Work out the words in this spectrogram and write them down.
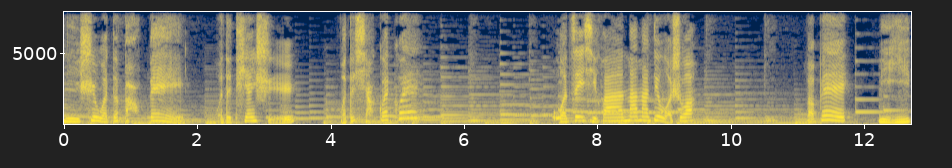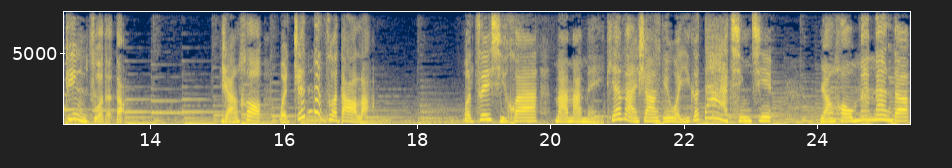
你是我的宝贝，我的天使，我的小乖乖。”我最喜欢妈妈对我说：“宝贝，你一定做得到。”然后我真的做到了。我最喜欢妈妈每天晚上给我一个大亲亲，然后慢慢的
